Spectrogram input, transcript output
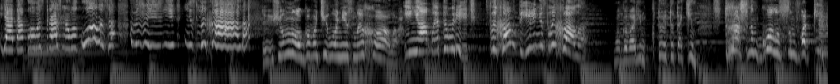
Я такого страшного Ты еще многого чего не слыхала. И не об этом речь. Слыхала ты или не слыхала? Мы говорим, кто это таким страшным голосом вопит.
